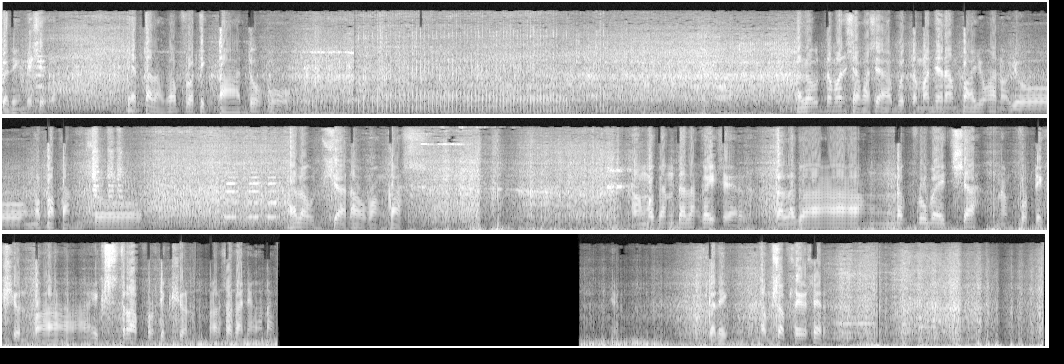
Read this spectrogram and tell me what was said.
Galing ni sir. Yan talaga, protektado. Oh. allowed naman siya kasi abot naman niya ng pa yung ano, yung apakan. So, allowed siya na umangkas. Ang maganda lang kay sir, talagang nag-provide siya ng protection pa, extra protection para sa kanyang anak. Galing. Thumbs up sa'yo sir.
